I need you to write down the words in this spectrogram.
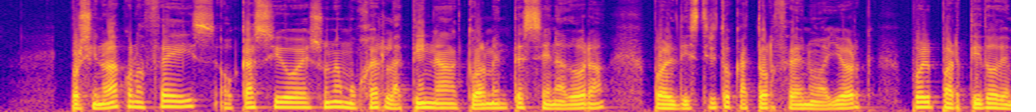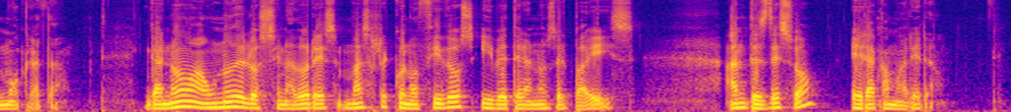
Por si no la conocéis, Ocasio es una mujer latina actualmente senadora por el Distrito 14 de Nueva York por el Partido Demócrata. Ganó a uno de los senadores más reconocidos y veteranos del país. Antes de eso, era camarera.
